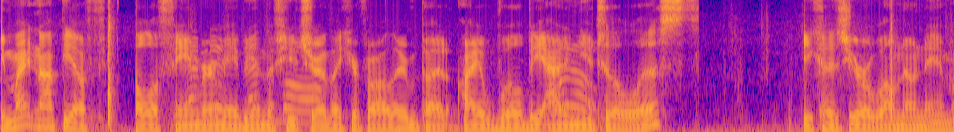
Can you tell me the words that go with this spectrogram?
you might not be a Hall of Famer maybe in the future like your father, but I will be adding you to the list because you're a well-known name.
